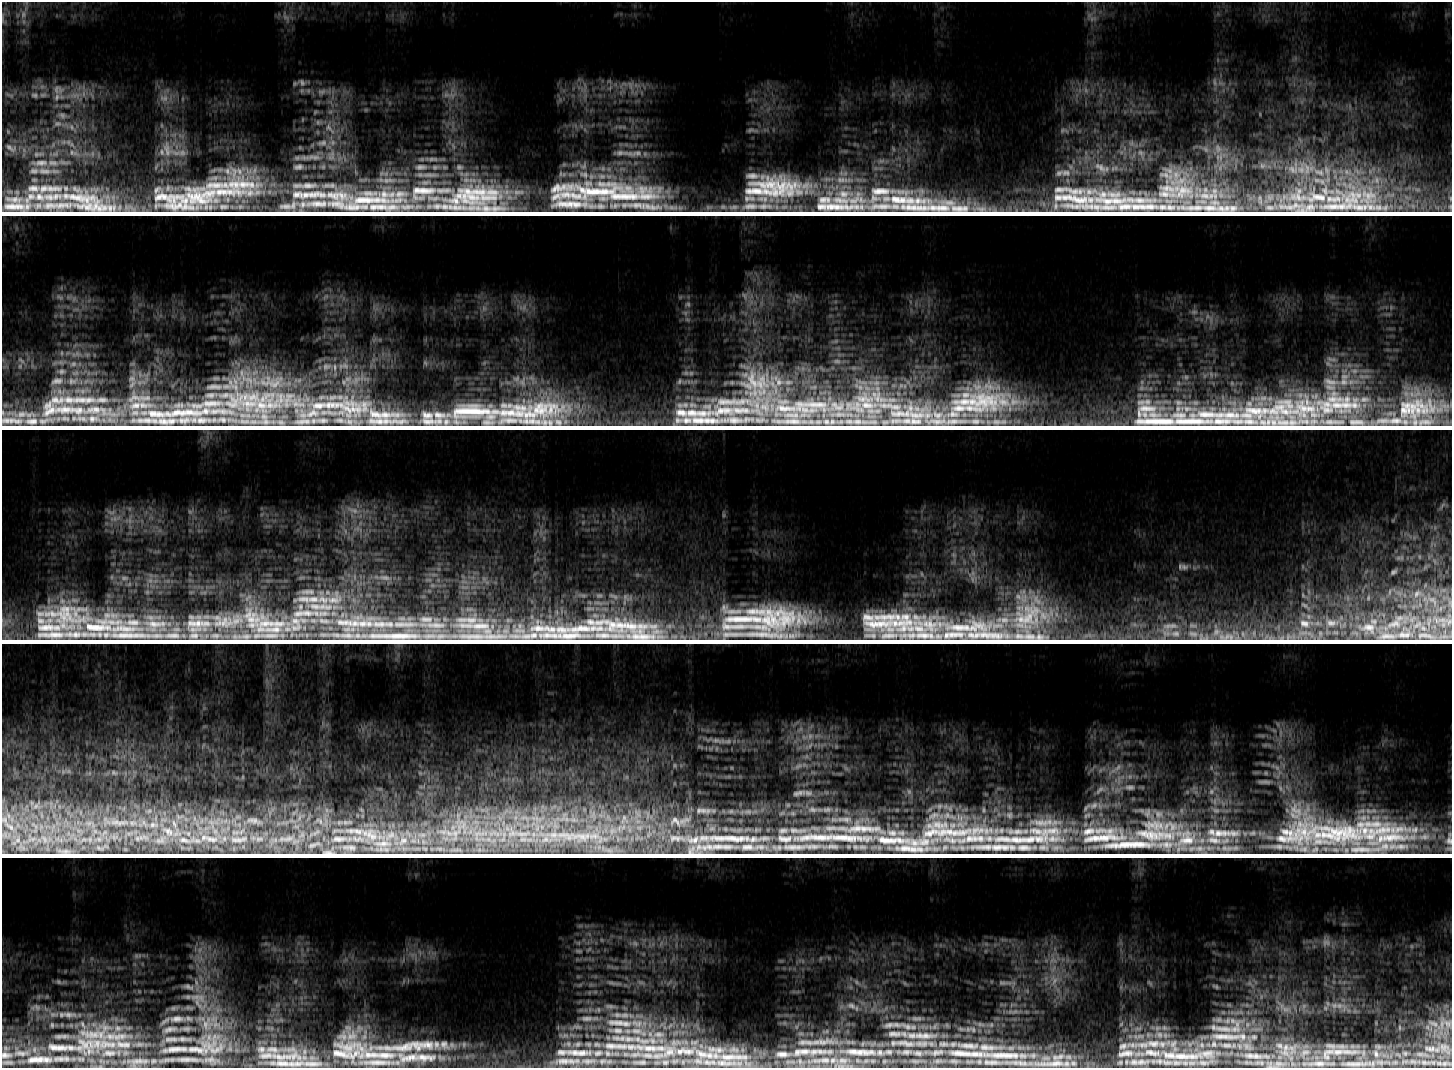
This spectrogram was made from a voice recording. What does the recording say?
ซีซั่นที่หนึ่งเฮ้ยบอกว่าซีซั่นที่หนึ่งดูมาซีซั่นเดียวอุ้ยล้อเล่นจริงก็ดูมาซีซั่นเดียวจริง ๆ ก็เลยเชิญพี่วิทมาเนี่ย จริงๆว่าอันอื่นก็ดูว่างแต่อันแรกอะติดติดเลยก็เลยแบบเคยดูเมื่อนานมาแล้วไงคะก็เลยคิดว่า มันมันลืมไปหมดแล้วกับการที่แบบเขาทำตัวยังไงมีกระแสอะไรบ้างอะไรยังไงยังไงยังไงคือไม่รู้เรื่องเลย ก็ออกมาเป็นอย่างที่เห็นนะคะเข้าใจใช่ไหมคะคือตอนนี้เราก็เดินอยู่บ้านเราก็ไม่รู้แล้วก็เฮ้ยแบบไม่แฮปปี้อะพอออกมาปุ๊บ แล้วก็พี่แฟนขับทำคลิปให้อะอะไรอย่างงี้ยเปิดดูปุ๊บดูไปมาเราเลิกดูเดี๋ยวเราพูดเพลงน่ารักจังเลยอะไรอย่างงี้ แล้วพอดูข้างล่างไอ้แถบแดงๆที่มันขึ้นมา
